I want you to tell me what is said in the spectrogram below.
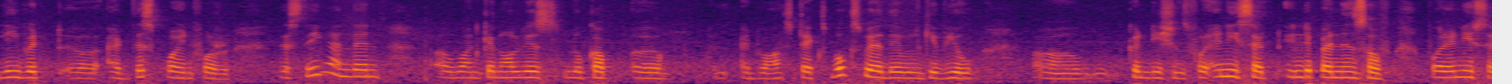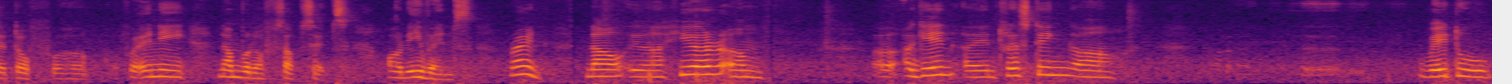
leave it uh, at this point for this thing and then one can always look up advanced textbooks where they will give you conditions for any set independence of for any set of for any number of subsets or events right. Now, here um, again interesting way to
